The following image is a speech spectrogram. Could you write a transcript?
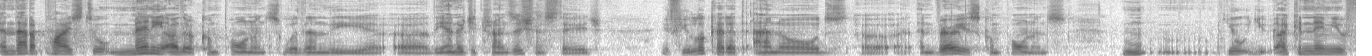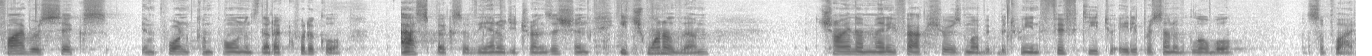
and that applies to many other components within the, uh, the energy transition stage. If you look at it, anodes uh, and various components, you, you, I can name you five or six important components that are critical aspects of the energy transition. Each one of them, China manufactures between 50 to 80% of global supply.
